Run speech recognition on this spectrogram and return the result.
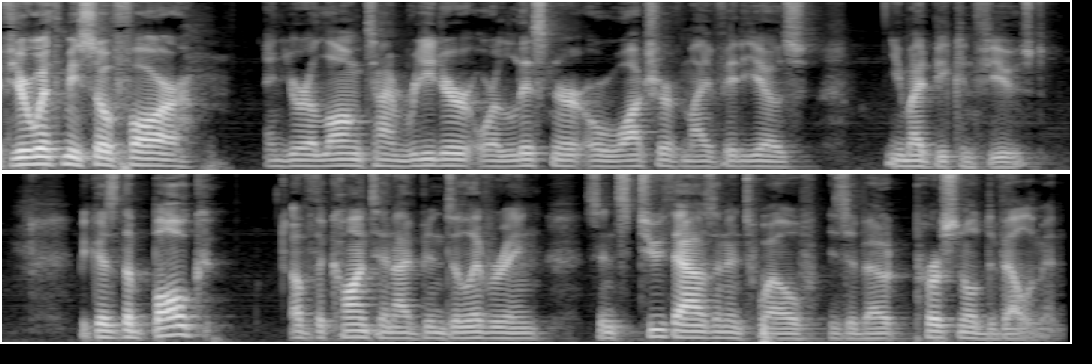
If you're with me so far and you're a long-time reader or listener or watcher of my videos, you might be confused because the bulk of the content I've been delivering since 2012 is about personal development.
